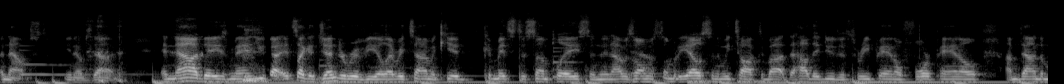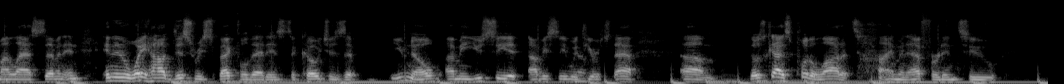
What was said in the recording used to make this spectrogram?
announced, you know, done. and nowadays, man, you got it's like a gender reveal every time a kid commits to some place. And then I was on with somebody else, and then we talked about the, how they do the three panel, four panel. I'm down to my last seven, and and in a way, how disrespectful that is to coaches that you know. I mean, you see it obviously with Yeah. your staff. Um, those guys put a lot of time and effort into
